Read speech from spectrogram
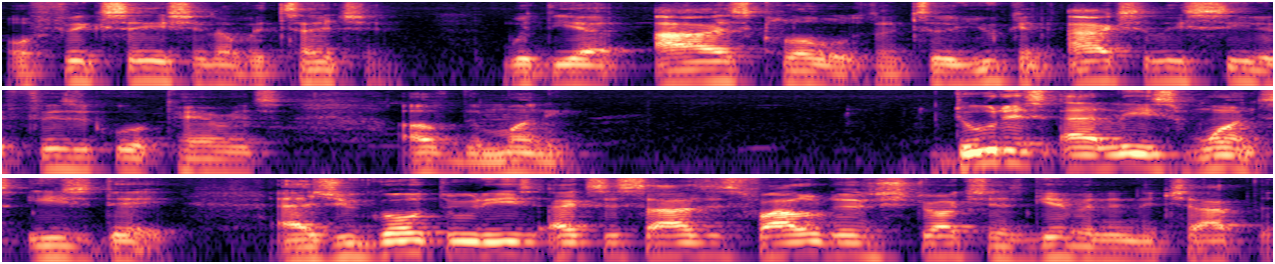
or fixation of attention with your eyes closed until you can actually see the physical appearance of the money. Do this at least once each day. As you go through these exercises, follow the instructions given in the chapter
